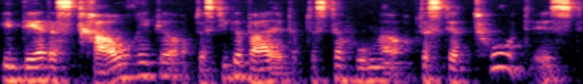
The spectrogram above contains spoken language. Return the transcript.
in der das Traurige, ob das die Gewalt, ob das der Hunger, ob das der Tod ist,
